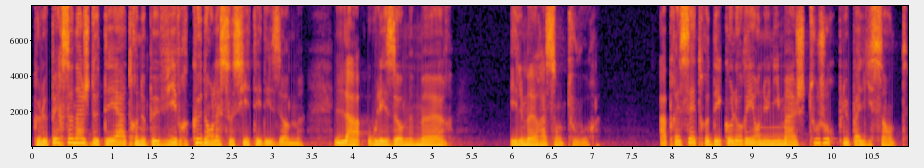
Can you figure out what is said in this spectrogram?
que le personnage de théâtre ne peut vivre que dans la société des hommes. Là où les hommes meurent, il meurt à son tour, après s'être décoloré en une image toujours plus pâlissante,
